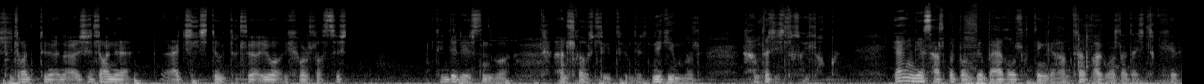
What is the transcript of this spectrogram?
шилжээний шилжээний ажилчдын өдрөлөө юу их хурл болсон шүү дээ. Тэн дээр ярьсан нөгөө хандлага өөрчлөлт гэдэг юм дээр нэг юм бол хамтарч ажиллах соёл байхгүй. Яг ингээд салбар бондын байгууллагад ингээд хамтраа баг болоод ажиллах гэхээр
